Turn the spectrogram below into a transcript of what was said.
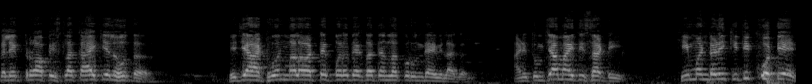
कलेक्टर ऑफिसला काय केलं होतं? हे जी आठवण मला वाटतंय परत एकदा त्यांना करून द्यावी लागेल. आणि तुमच्या माहितीसाठी ही मंडळी किती खोटी आहेत.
